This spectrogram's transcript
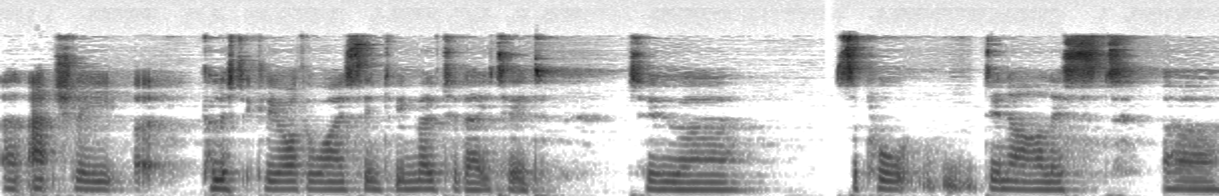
and actually, uh, politically or otherwise, seem to be motivated to uh, support denialist, uh,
